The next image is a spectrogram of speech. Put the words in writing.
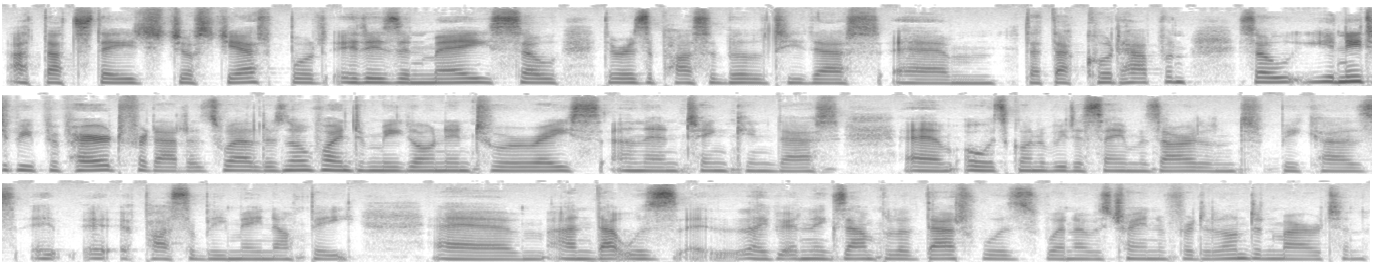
at that stage just yet, but it is in May, so there is a possibility that um, that that could happen. So you need to be prepared for that as well. There's no point in me going into a race and then thinking that um, oh, it's going to be the same as Ireland because it, it possibly may not be. Um, and that was uh, like an example of that was when I was training for the London Marathon.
